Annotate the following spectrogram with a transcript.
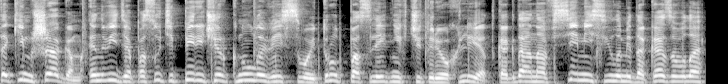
Таким шагом Nvidia по сути перечеркнула весь свой труд последних четырех лет, когда она всеми силами доказывала,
